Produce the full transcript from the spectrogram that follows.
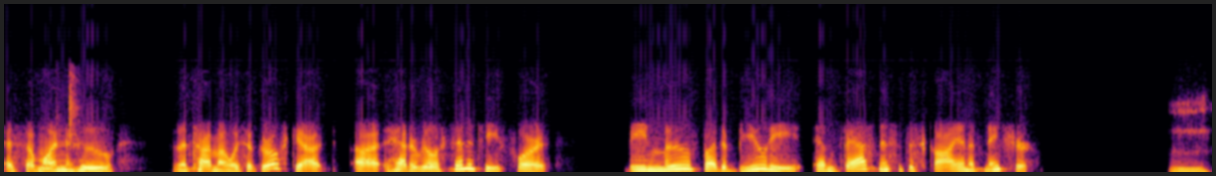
as someone who, from the time I was a Girl Scout, uh, had a real affinity for being moved by the beauty and vastness of the sky and of nature. Mm.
